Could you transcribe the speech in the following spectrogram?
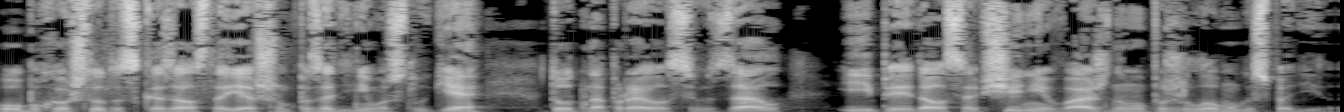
Обухов что-то сказал стоявшему позади него слуге, тот направился в зал и передал сообщение важному пожилому господину.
